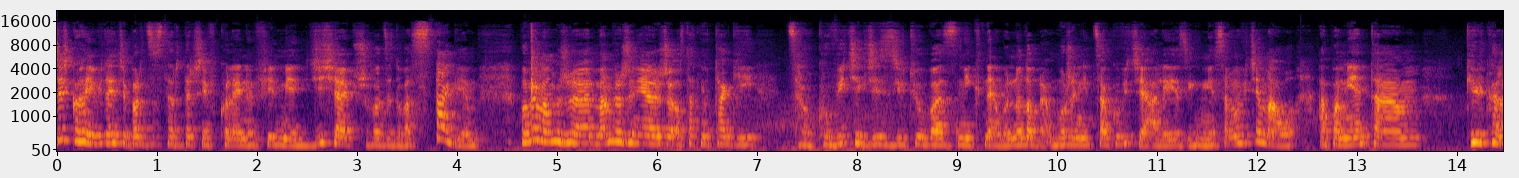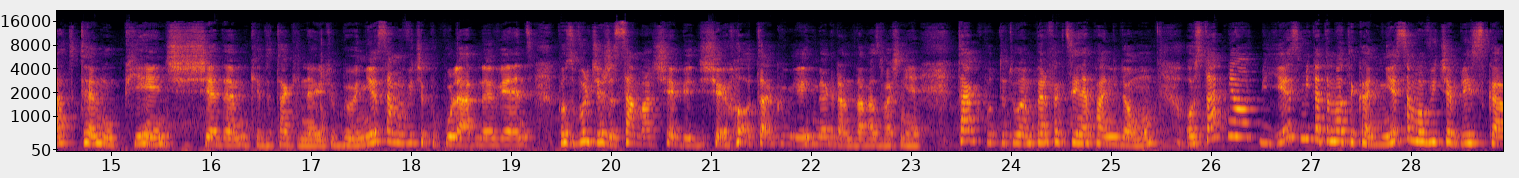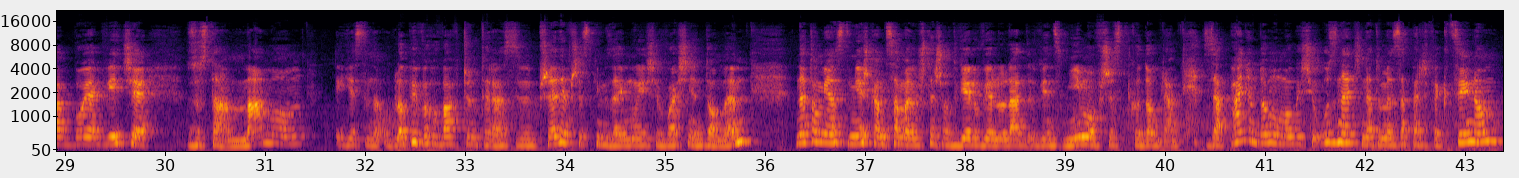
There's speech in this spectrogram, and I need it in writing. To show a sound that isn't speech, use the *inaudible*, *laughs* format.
Cześć kochani, witajcie bardzo serdecznie w kolejnym filmie. Dzisiaj przychodzę do Was z tagiem. Powiem Wam, że mam wrażenie, że ostatnio tagi całkowicie gdzieś z YouTube'a zniknęły. No dobra, może nie całkowicie, ale jest ich niesamowicie mało. A pamiętam kilka lat temu, 5, 7, kiedy tagi na YouTube były niesamowicie popularne, więc pozwólcie, że sama siebie dzisiaj *laughs* otakuję i nagram dla Was właśnie tak pod tytułem Perfekcyjna Pani Domu. Ostatnio jest mi ta tematyka niesamowicie bliska, bo jak wiecie, zostałam mamą, Jestem na urlopie wychowawczym, teraz przede wszystkim zajmuję się właśnie domem. Natomiast mieszkam sama już też od wielu, wielu lat, więc mimo wszystko dobra. Za panią domu mogę się uznać, natomiast za perfekcyjną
